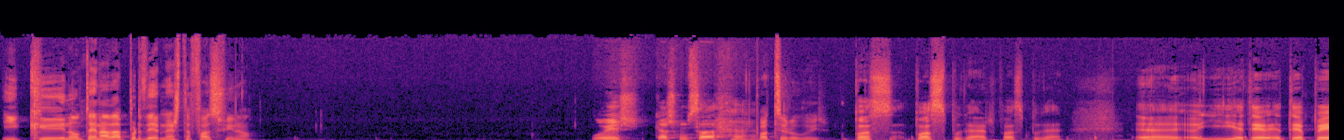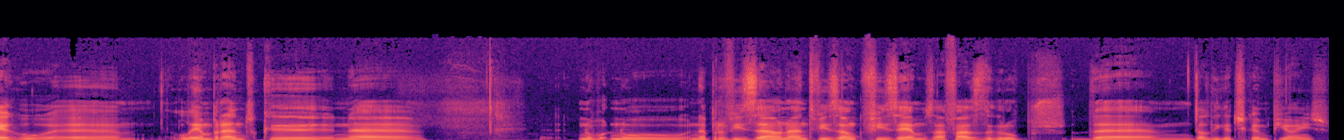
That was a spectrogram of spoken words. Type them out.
e que não tem nada a perder nesta fase final. Luís, queres começar? Pode ser o Luís. Posso, posso pegar, posso pegar. Uh, e até, até pego, uh, lembrando que na, no, no, na previsão, na antevisão que fizemos à fase de grupos da, da Liga dos Campeões,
